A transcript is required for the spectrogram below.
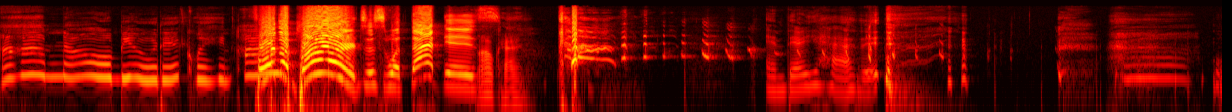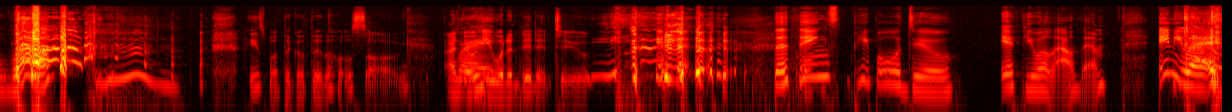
I'm no beauty queen. For I'm- the birds is what that is. okay. And there you have it. well, mm, He's about to go through the whole song. I know he would have did it too. the things people will do if you allow them. Anyway,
